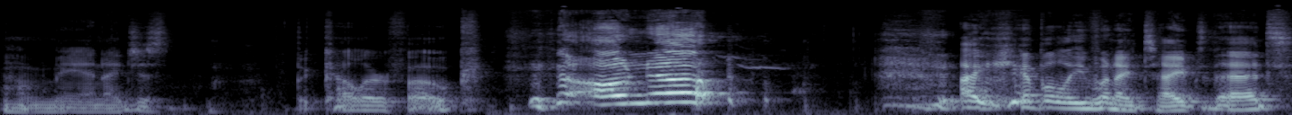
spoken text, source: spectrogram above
Oh man, I just the color folk. oh no! I can't believe when I typed that.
